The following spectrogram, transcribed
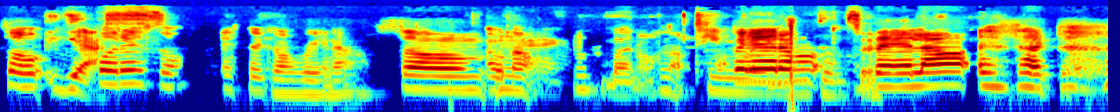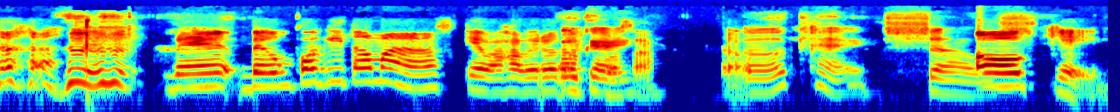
So, Yes. Por eso estoy con Rina. So, no, bueno, no. Pero entonces. ve la, exacto. ve, ve un poquito más que vas a ver otra cosa. So, ok, so, ok.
